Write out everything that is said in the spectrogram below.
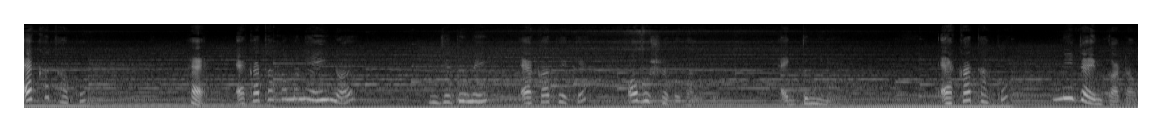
একা থাকো। হ্যাঁ একা থাকা মানে এই নয় যে তুমি একা থেকে অবসাদে থাকবে। একদম নয়। একা থাকো মি টাইম কাটাও।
